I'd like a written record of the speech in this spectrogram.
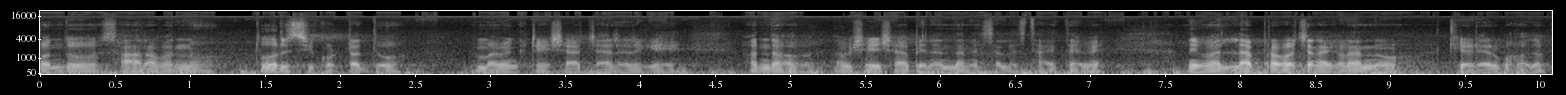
ಒಂದು ಸಾರವನ್ನು ತೋರಿಸಿಕೊಟ್ಟದ್ದು ನಮ್ಮ ವೆಂಕಟೇಶಾಚಾರ್ಯರಿಗೆ ಒಂದು ವಿಶೇಷ ಅಭಿನಂದನೆ ಸಲ್ಲಿಸ್ತಾ ಇದ್ದೇವೆ. ನೀವೆಲ್ಲ ಪ್ರವಚನಗಳನ್ನು ಕೇಳಿರಬಹುದು.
